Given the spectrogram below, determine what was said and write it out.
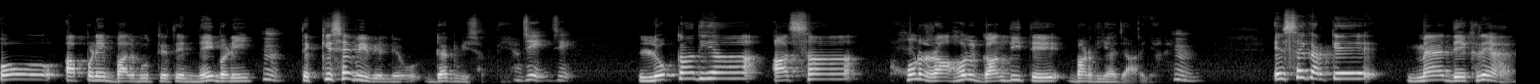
ਉਹ ਆਪਣੇ ਬਲਬੂਤੇ ਤੇ ਨਹੀਂ ਬਣੀ ਤੇ ਕਿਸੇ ਵੀ ਵੇਲੇ ਉਹ ਡਿੱਗ ਵੀ ਸਕਦੀ ਹੈ। ਜੀ ਜੀ। ਲੋਕਾਂ ਦੀਆਂ ਆਸਾਂ ਹੁਣ ਰਾਹੁਲ ਗਾਂਧੀ ਤੇ ਬਣਦੀਆਂ ਜਾ ਰਹੀਆਂ ਨੇ। ਇਸੇ ਕਰਕੇ ਮੈਂ ਦੇਖ ਰਿਹਾ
